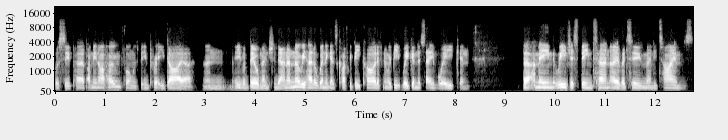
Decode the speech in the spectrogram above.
was superb. I mean, our home form has been pretty dire, and even Beale mentioned it. And I know we had a win against Cardiff, we beat Cardiff, and we beat Wigan the same week. And but I mean, we've just been turned over too many times,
